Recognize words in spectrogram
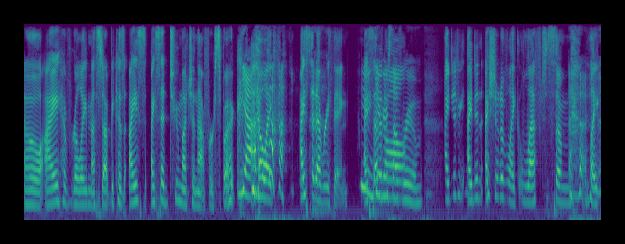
"Oh, I have really messed up because I, I said too much in that first book." Yeah. You know, like I said everything. you I said give yourself all. room. I didn't I didn't I should have like left some like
